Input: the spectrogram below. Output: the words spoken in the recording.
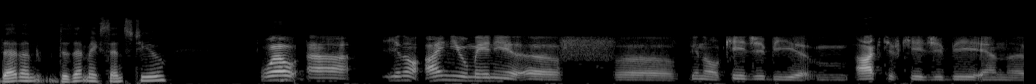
that un- does that make sense to you? Well, uh, you know, I knew many of, uh, you know, KGB, um, active KGB, and uh,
